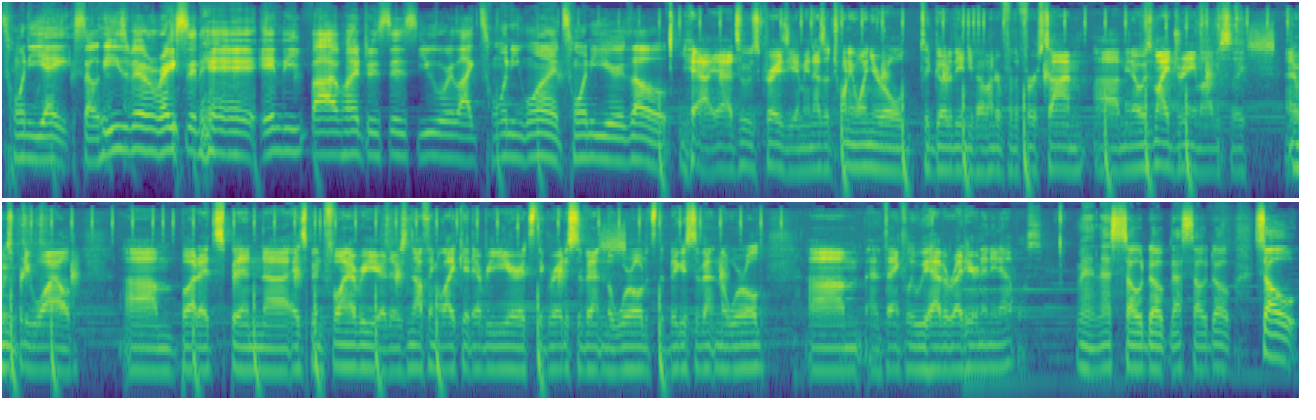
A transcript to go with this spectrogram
28. So he's been racing in Indy 500 since you were like 21, 20 years old. Yeah, yeah, it's, it was crazy. I mean, as a 21 year old to go to the Indy 500 for the first time, um, you know, it was my dream, obviously, and it was pretty wild. Um, but it's been uh, it's been fun every year. There's nothing like it every year. It's the greatest event in the world. It's the biggest event in the world, um, and thankfully we have it right here in Indianapolis. Man, that's so dope. That's so dope. So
